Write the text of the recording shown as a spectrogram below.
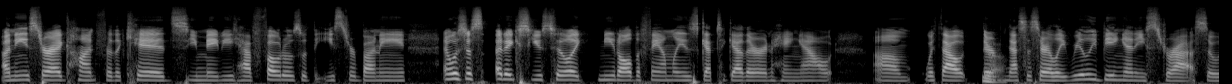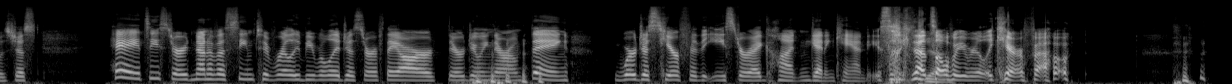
an Easter egg hunt for the kids. You maybe have photos with the Easter bunny. And it was just an excuse to like meet all the families, get together, and hang out um, without there Yeah. necessarily really being any stress. So it was just, hey, it's Easter. None of us seem to really be religious, or if they are, they're doing their own thing. We're just here for the Easter egg hunt and getting candies. Like that's Yeah. all we really care about.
